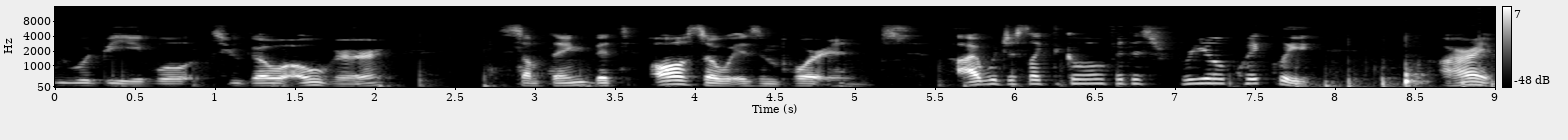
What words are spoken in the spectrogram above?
we would be able to go over something that also is important I would just like to go over this real quickly. Alright.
